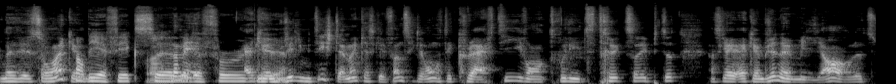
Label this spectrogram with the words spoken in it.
Mais que, Par des FX, Ouais. euh, Non, de, mais de feu. avec puis, un euh, budget limité, justement, qu'est-ce qui est le fun, c'est que les gens vont être crafty, ils vont trouver des petits trucs, ça, et puis tout. Parce qu'avec un budget d'un milliard, là, tu...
